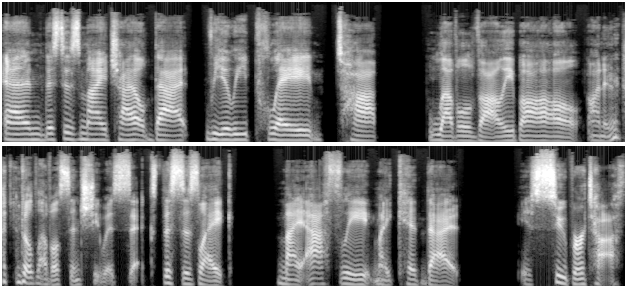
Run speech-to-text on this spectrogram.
And this is my child that really played top level volleyball on a national level since she was six. This is like my athlete, my kid that is super tough,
